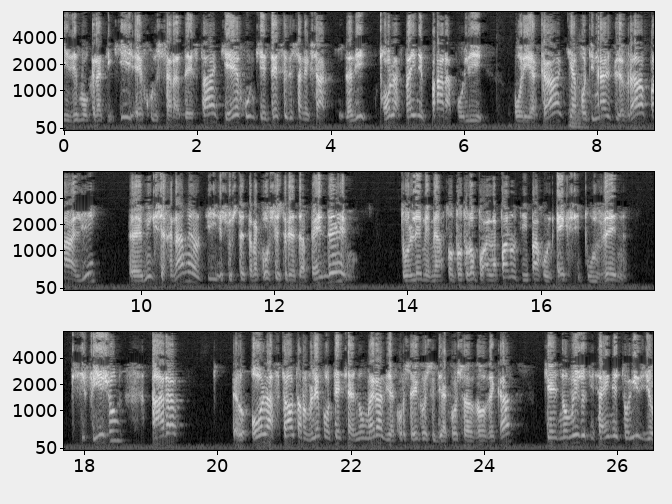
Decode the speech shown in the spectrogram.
οι δημοκρατικοί έχουν 47 και έχουν και 4 ανεξάρτητους. Δηλαδή όλα αυτά είναι πάρα πολύ οριακά και από την άλλη πλευρά πάλι ε, μην ξεχνάμε ότι στους 435 το λέμε με αυτόν τον τρόπο αλλά πάνω ότι υπάρχουν 6 που δεν ψηφίζουν άρα ε, όλα αυτά όταν βλέπω τέτοια νούμερα 220-212 και νομίζω ότι θα είναι το ίδιο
